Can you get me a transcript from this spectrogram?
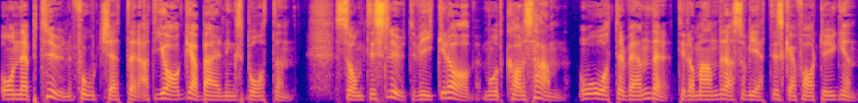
och Neptun fortsätter att jaga bärgningsbåten som till slut viker av mot Karlshamn och återvänder till de andra sovjetiska fartygen.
